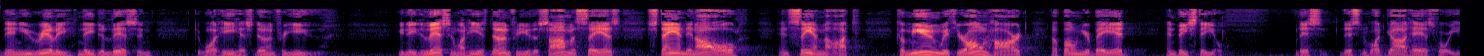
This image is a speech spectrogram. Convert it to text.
then you really need to listen to what He has done for you. You need to listen what He has done for you. The psalmist says, stand in awe and sin not. Commune with your own heart upon your bed and be still. Listen. Listen to what God has for you.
